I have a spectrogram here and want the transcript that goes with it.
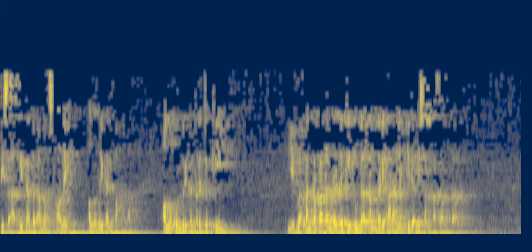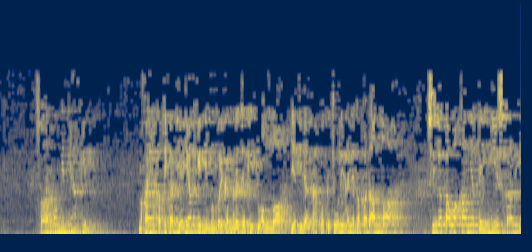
Di saat kita beramal saleh, Allah berikan pahala. Allah pun berikan rezeki. Ya, bahkan terkadang rezeki itu datang dari arah yang tidak disangka-sangka. Seorang mukmin yakin Makanya ketika dia yakin yang memberikan rezeki itu Allah, dia tidak takut kecuali hanya kepada Allah. Sehingga tawakalnya tinggi sekali.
